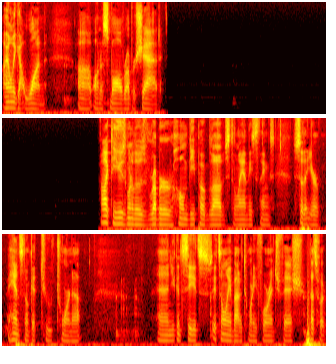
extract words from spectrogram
I only got one uh, on a small rubber shad. I like to use one of those rubber Home Depot gloves to land these things so that your hands don't get too torn up. And you can see it's it's only about a 24 inch fish. That's what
